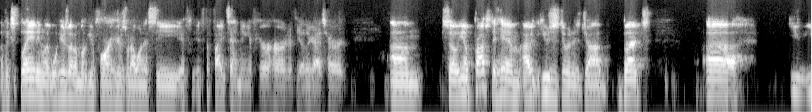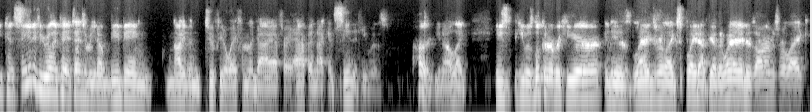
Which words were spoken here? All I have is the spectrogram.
of explaining like, well, here's what I'm looking for. Here's what I want to see. If if the fight's ending, if you're hurt, if the other guy's hurt. Um, so you know, props to him. I, he was just doing his job, but uh, you you can see it if you really pay attention. But you know, me being not even two feet away from the guy after it happened, I can see that he was hurt. You know, like he's he was looking over here, and his legs were like splayed out the other way, and his arms were like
